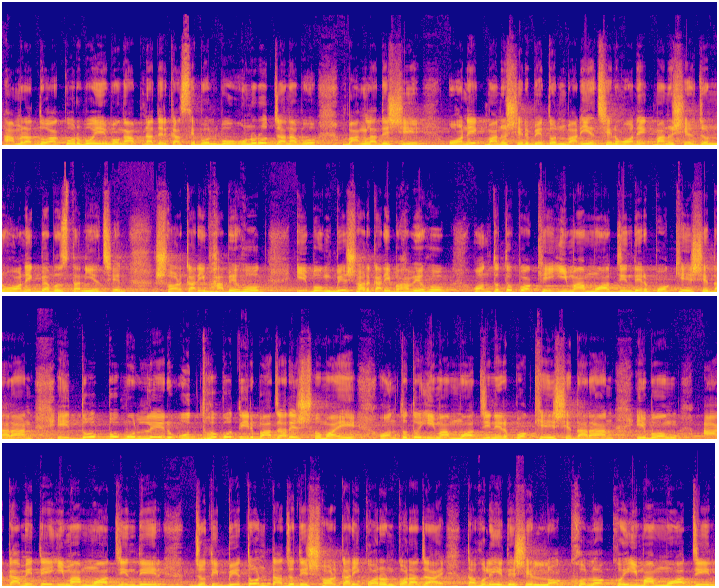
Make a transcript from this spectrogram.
আমরা দোয়া করব এবং আপনাদের কাছে বলব, অনুরোধ জানাব, বাংলাদেশে অনেক মানুষের বেতন বাড়িয়েছেন, অনেক মানুষের জন্য অনেক ব্যবস্থা নিয়েছেন। সরকারিভাবে হোক এবং বেসরকারিভাবে হোক, অন্তত পক্ষে ইমাম মুয়াজ্জিনদের পক্ষে এসে দাঁড়ান। এই দ্রব্যমূল্যের ঊর্ধ্বগতির বাজারের সময়ে অন্তত ইমাম মুয়াজ্জিনের পক্ষে এসে দাঁড়ান এবং আগামীতে ইমাম মোয়াজ্জিনদের যদি বেতনটা যদি সরকারিকরণ করা যায়, তাহলে এদেশের লক্ষ লক্ষ ইমাম মুয়াজ্জিন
